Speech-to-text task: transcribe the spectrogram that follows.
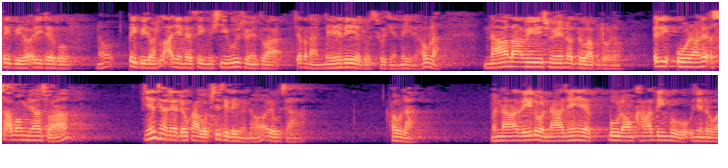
တိတ်ပြီးတော့အဲ့ဒီတဲ့ကိုနော်တိတ်ပြီးတော့လှကျင်တဲ့စိတ်မရှိဘူးဆိုရင် तू ကစေတနာနည်းသေးရလို့ဆိုခြင်းနေတယ်ဟုတ်လားနာလာပြီဆိုရင်တော့ तू ကဘယ်လိုတော့အဲ့ဒီအိုလာတဲ့အစာပေါင်းများစွာပြင်းထန်တဲ့ဒုက္ခကိုဖြစ်စေလိမ့်မယ်နော်အဲ့ဒီဥစ္စာဟုတ်လားမနာသေးလို့နာခြင်းရဲ့ပူလောင်ခါးသီးမှုကိုဦးချင်းတို့က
